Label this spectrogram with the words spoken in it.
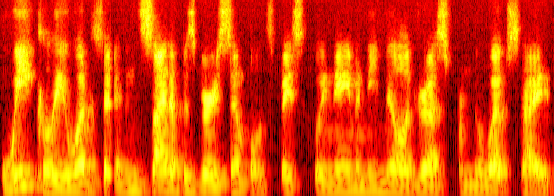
weekly, what and sign up is very simple. It's basically name and email address from the website.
